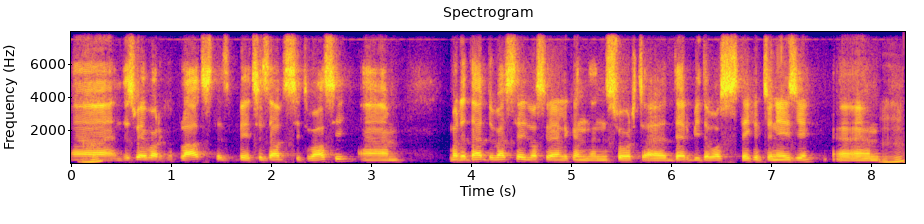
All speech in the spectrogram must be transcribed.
Eh, Dus wij waren geplaatst. Het is een beetje dezelfde situatie. Ehm, maar de derde wedstrijd was eigenlijk een, een soort derby. Dat was tegen Tunesië. Ehm, Mhm.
